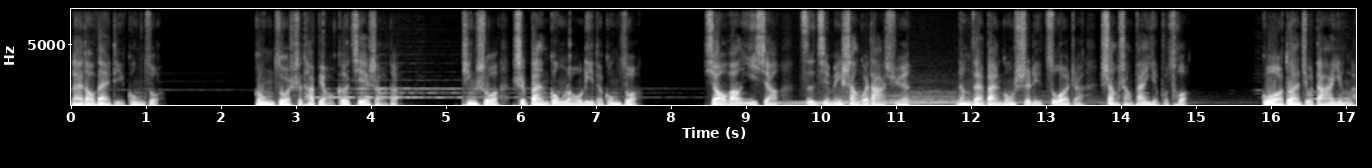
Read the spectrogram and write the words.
来到外地工作，工作是他表哥介绍的。听说是办公楼里的工作，小王一想自己没上过大学，能在办公室里坐着上上班也不错，果断就答应了，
